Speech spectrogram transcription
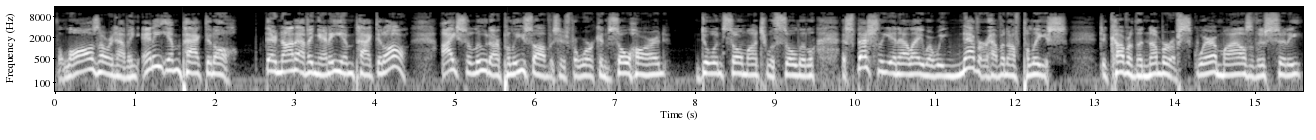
The laws aren't having any impact at all. They're not having any impact at all. I salute our police officers for working so hard, doing so much with so little, especially in L.A. where we never have enough police to cover the number of square miles of this city.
